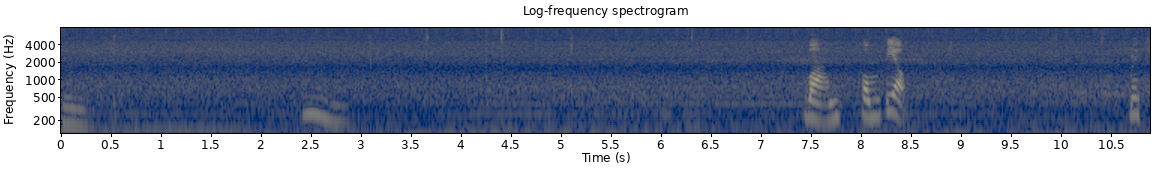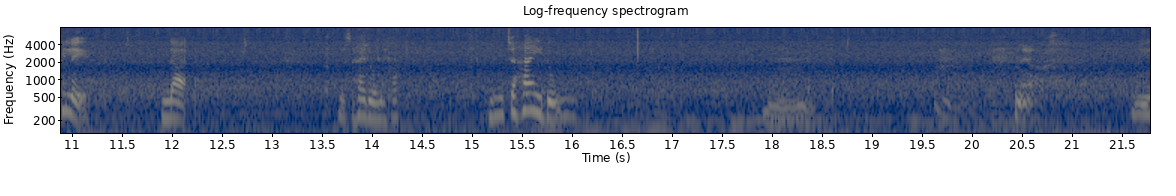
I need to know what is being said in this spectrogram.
อืมอืมหวานอมเปรี้ยวไม่ขี้เหร่ได้เดี๋ยวจะให้ดูนะคะเดี๋ยวจะให้ดู เนี่ยค่นี่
